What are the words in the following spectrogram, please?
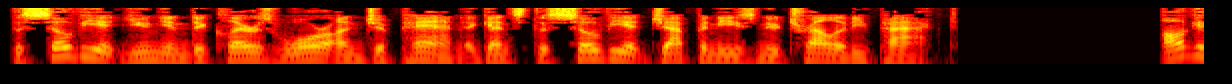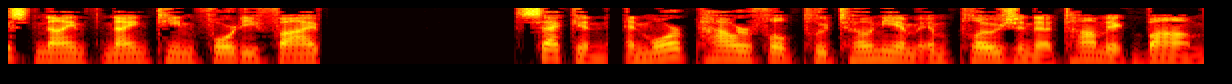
The Soviet Union declares war on Japan against the Soviet-Japanese Neutrality Pact. August 9, 1945 Second, and more powerful plutonium implosion atomic bomb,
